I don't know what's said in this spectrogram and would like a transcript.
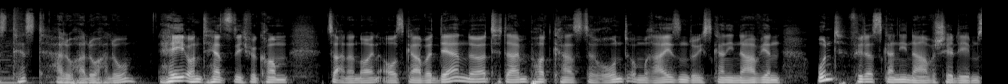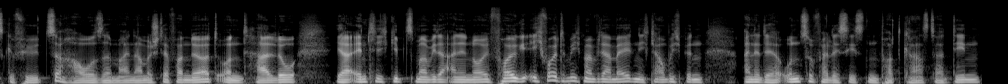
Test, Test. Hallo, hallo, hallo. Hey und herzlich willkommen zu einer neuen Ausgabe der Nerd, deinem Podcast rund um Reisen durch Skandinavien und für das skandinavische Lebensgefühl zu Hause. Mein Name ist Stefan Nerd und hallo. Ja, endlich gibt's mal wieder eine neue Folge. Ich wollte mich mal wieder melden. Ich glaube, ich bin einer der unzuverlässigsten Podcaster, den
